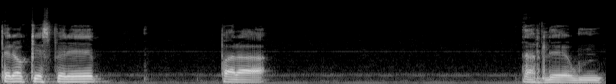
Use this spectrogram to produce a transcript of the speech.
pero que esperé para darle un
